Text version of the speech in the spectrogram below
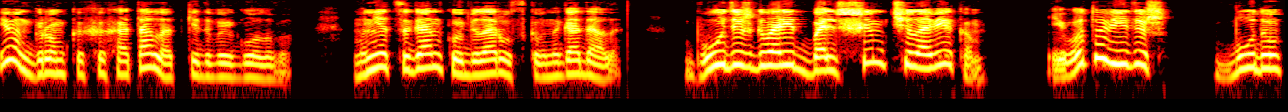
И он громко хохотал, откидывая голову. Мне цыганка у белорусского нагадала. «Будешь, — говорит, — большим человеком. И вот увидишь, буду».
